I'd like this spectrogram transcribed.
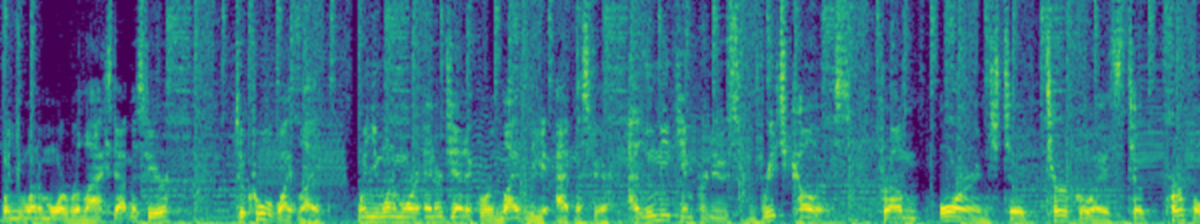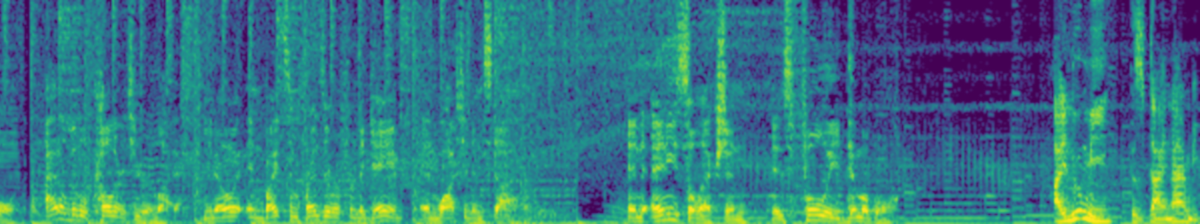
when you want a more relaxed atmosphere, to cool white light, when you want a more energetic or lively atmosphere. iLumi can produce rich colors from orange to turquoise to purple. Add a little color to your life, you know, invite some friends over for the game and watch it in style. And any selection is fully dimmable. iLumi is dynamic,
